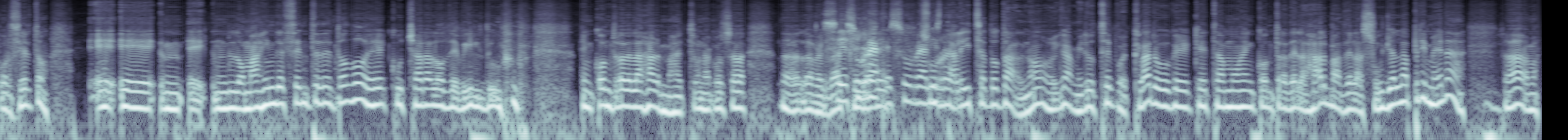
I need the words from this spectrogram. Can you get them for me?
Por cierto, eh, eh, lo más indecente de todo es escuchar a los de Bildu en contra de las armas. Esto es una cosa, la, la verdad Sí, es que es surrealista. surrealista total, ¿no? Oiga, mire usted, pues claro que, que estamos en contra de las armas, de las suyas las primeras. O sea,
